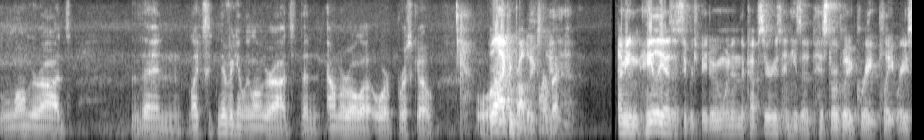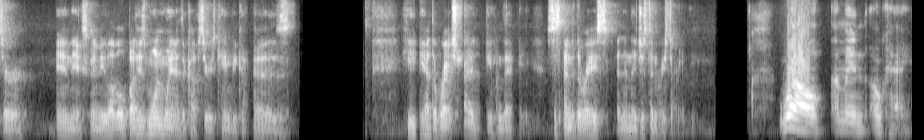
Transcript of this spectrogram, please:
longer odds than, like, significantly longer odds than Almirola or Briscoe. Or well, I can probably explain Harbeck. that. I mean, Haley has a super speedway win in the Cup Series, and he's a historically a great plate racer in the Xfinity level. But his one win at the Cup Series came because he had the right strategy when they suspended the race, and then they just didn't restart it. Well, I mean, okay.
